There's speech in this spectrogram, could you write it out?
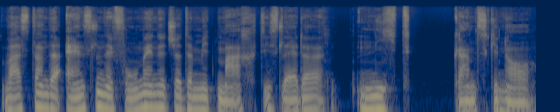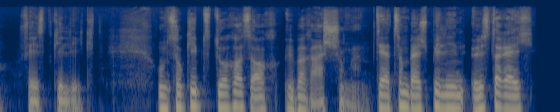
Was dann der einzelne Fondsmanager damit macht, ist leider nicht ganz genau festgelegt. Und so gibt es durchaus auch Überraschungen. Der zum Beispiel in Österreich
